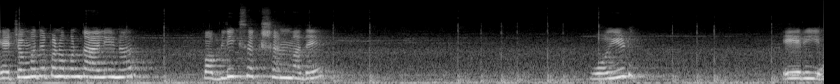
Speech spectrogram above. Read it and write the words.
याच्यामध्ये पण आपण काय लिहिणार? पब्लिक सेक्शनमध्ये वॉइड एरिया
